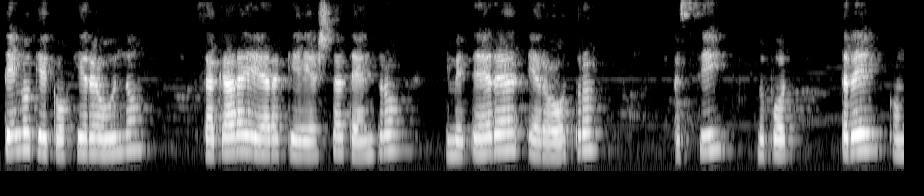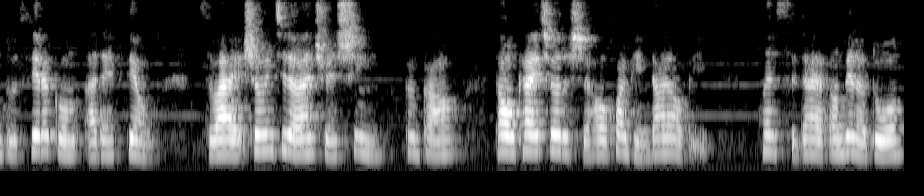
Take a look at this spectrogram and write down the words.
tengo que coger uno, sacar el que está dentro y meter el otro. Así no podré conducir con atención. 此外，收音机的安全性更高。当我开车的时候，换频道要比换磁带方便得多。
